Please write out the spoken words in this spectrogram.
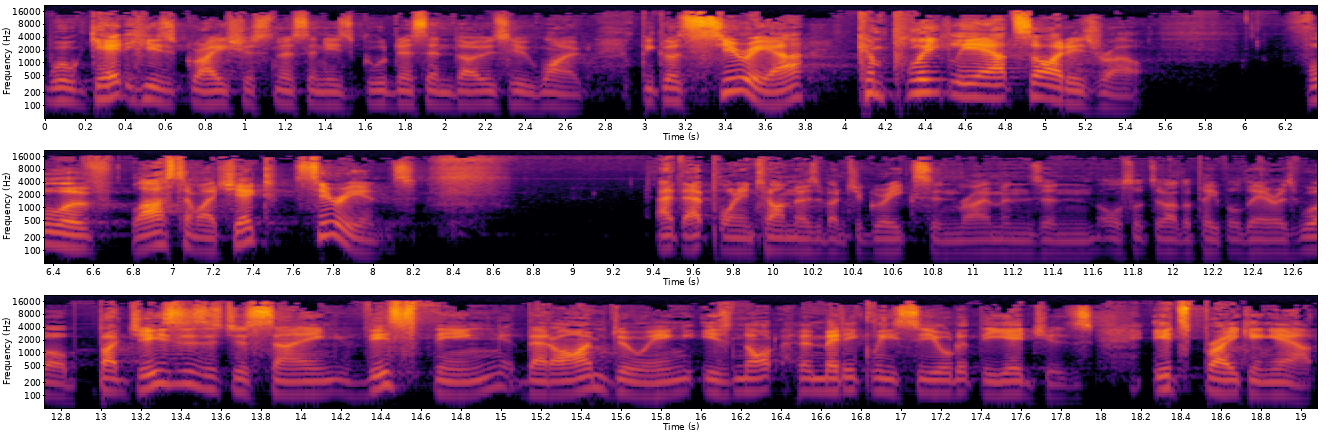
will get his graciousness and his goodness and those who won't. Because Syria, completely outside Israel, full of, last time I checked, Syrians. At that point in time, there was a bunch of Greeks and Romans and all sorts of other people there as well. But Jesus is just saying, this thing that I'm doing is not hermetically sealed at the edges, it's breaking out.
